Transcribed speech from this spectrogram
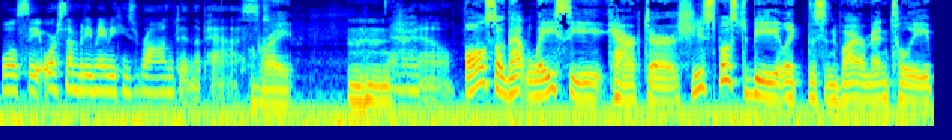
we'll see. Or somebody maybe he's wronged in the past. right. Mm-hmm. Never know. Also, that Lacey character, she's supposed to be like this environmentally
